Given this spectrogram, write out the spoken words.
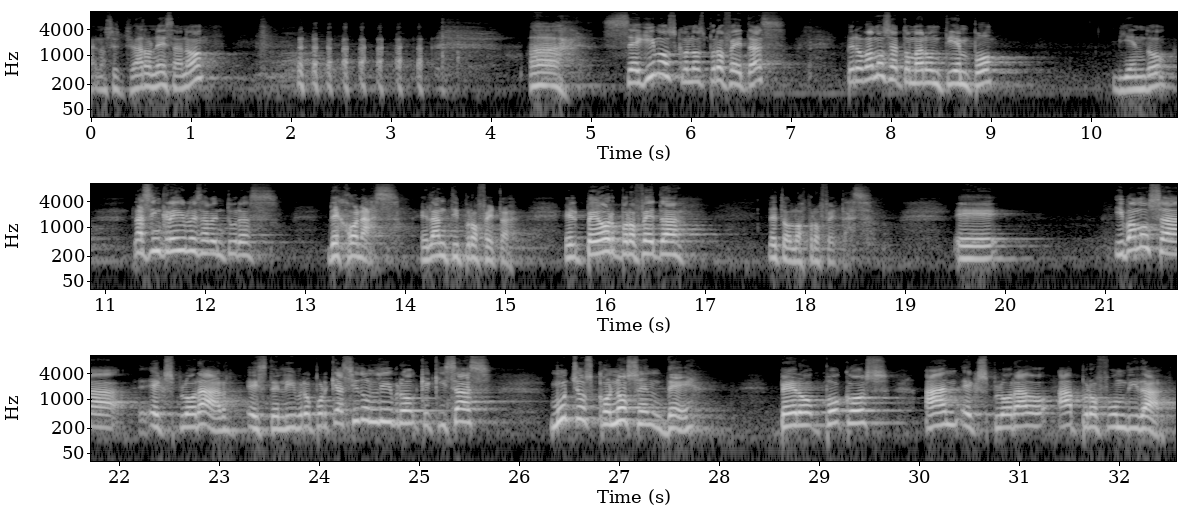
Ah, nos esperaron esa, ¿no? Ah, seguimos con los profetas, pero vamos a tomar un tiempo viendo las increíbles aventuras de Jonás, el antiprofeta, el peor profeta de todos los profetas. Eh, y vamos a explorar este libro porque ha sido un libro que quizás muchos conocen de, pero pocos han explorado a profundidad.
